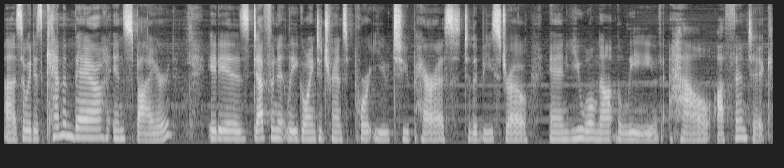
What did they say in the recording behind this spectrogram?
Uh, so it is Camembert inspired. It is definitely going to transport you to Paris, to the bistro, and you will not believe how authentic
